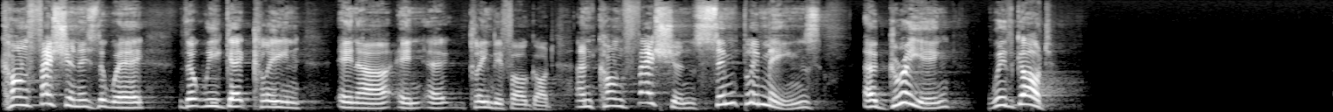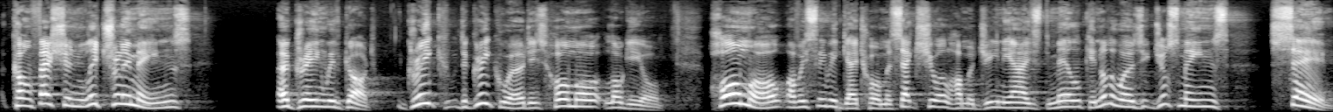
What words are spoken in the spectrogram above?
Confession is the way that we get clean in our in uh, clean before God. And confession simply means agreeing with God. Confession literally means agreeing with God. Greek, the Greek word is homologeo. Homo, obviously, we get homosexual, homogenized milk. In other words, it just means same.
